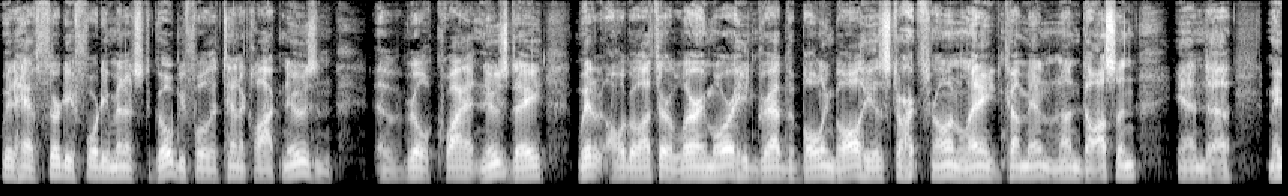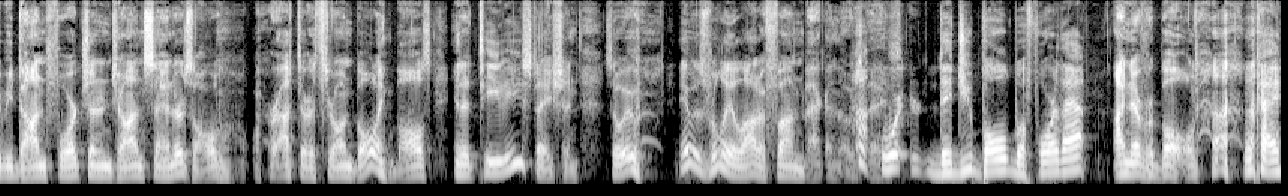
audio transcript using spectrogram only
we'd have 30 or 40 minutes to go before the 10 o'clock news and a real quiet news day. We'd all go out there. Larry Moore, he'd grab the bowling ball, he'd start throwing. Lenny'd come in and Len Dawson and uh, maybe Don Fortune and John Sanders all were out there throwing bowling balls in a TV station. So it, it was really a lot of fun back in those days. Did you bowl before that? I never bowled. Okay.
